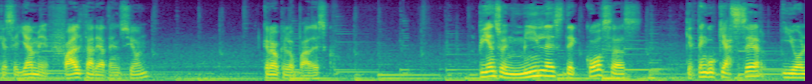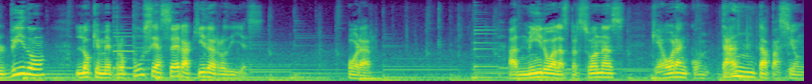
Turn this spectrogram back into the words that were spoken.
que se llame falta de atención, creo que lo padezco. Pienso en miles de cosas que tengo que hacer y olvido lo que me propuse hacer aquí de rodillas. Orar. Admiro a las personas que oran con tanta pasión.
